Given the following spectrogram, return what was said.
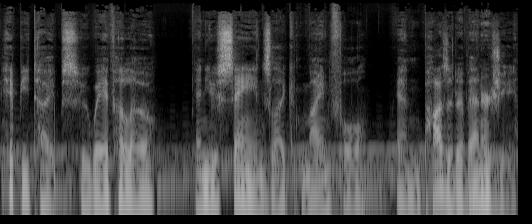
hippie types who wave hello and use sayings like mindful and positive energy.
